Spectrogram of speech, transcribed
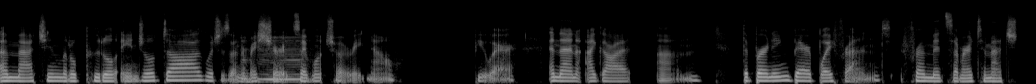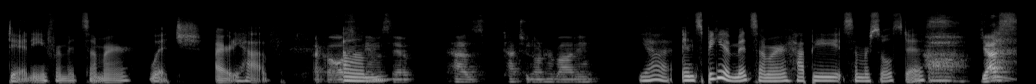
a matching little poodle angel dog, which is under my shirt, so I Mhm. won't show it right now. Beware. And then I got um the burning bear boyfriend from Midsommar to match Dani from Midsommar, which I already have. Becca also um, famously have, has tattooed on her body. Yeah. And speaking of Midsommar, happy summer solstice. yes,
